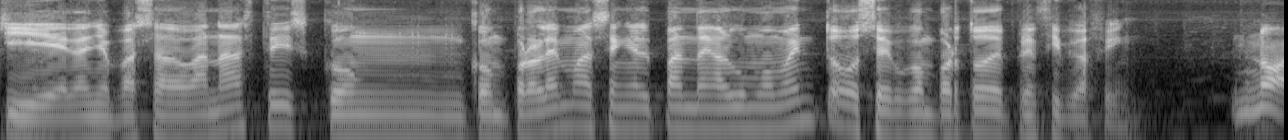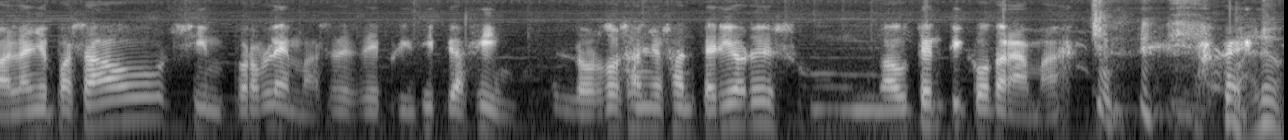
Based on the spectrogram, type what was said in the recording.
¿Y el año pasado ganasteis con, con problemas en el panda en algún momento o se comportó de principio a fin? No, el año pasado sin problemas, desde principio a fin. Los dos años anteriores, un auténtico drama. Bueno,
